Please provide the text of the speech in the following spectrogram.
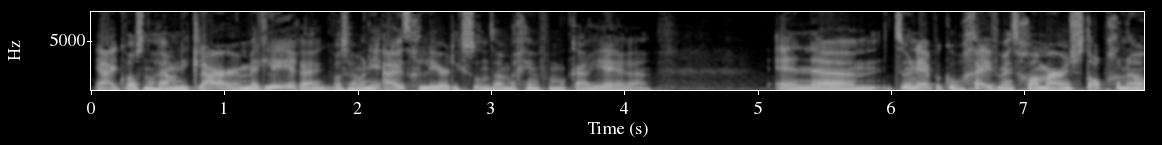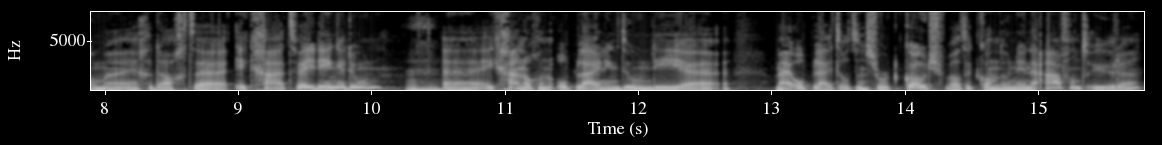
Ja, ik was nog helemaal niet klaar met leren. Ik was helemaal niet uitgeleerd. Ik stond aan het begin van mijn carrière. En uh, toen heb ik op een gegeven moment gewoon maar een stap genomen en gedacht: uh, ik ga twee dingen doen. Mhm. Ik ga nog een opleiding doen die mij opleidt tot een soort coach, wat ik kan doen in de avonduren.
